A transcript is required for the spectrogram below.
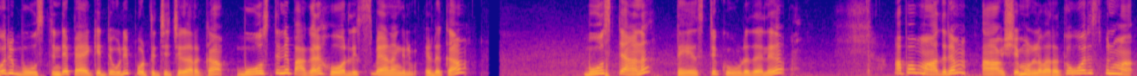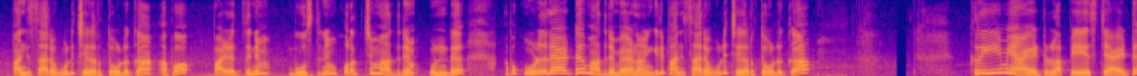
ഒരു ബൂസ്റ്റിന്റെ പാക്കറ്റ് കൂടി പൊട്ടിച്ച് ചേർക്കാം. ബൂസ്റ്റിന് പകരം ഹോർലിക്സ് വേണമെങ്കിലും എടുക്കാം. ബൂസ്റ്റാണ് ടേസ്റ്റ് കൂടുതൽ അപ്പോൾ മധുരം ആവശ്യമുള്ളവർക്ക് ഒരു സ്പൂൺ പഞ്ചസാര കൂടി ചേർത്ത് കൊടുക്കുക. അപ്പോൾ പഴത്തിനും ബൂസ്റ്റിനും കുറച്ച് മധുരം ഉണ്ട്. അപ്പോൾ കൂടുതലായിട്ട് മധുരം വേണമെങ്കിൽ പഞ്ചസാര കൂടി ചേർത്ത് കൊടുക്കുക. ക്രീമി ആയിട്ടുള്ള പേസ്റ്റ് ആയിട്ട്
